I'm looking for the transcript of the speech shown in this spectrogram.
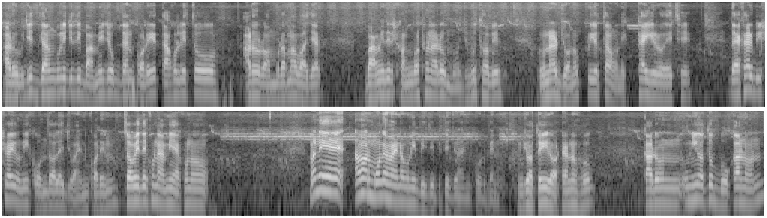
আর অভিজিৎ গাঙ্গুলি যদি বামে যোগদান করে, তাহলে তো আরও রমরমা বাজার। বামেদের সংগঠন আরও মজবুত হবে। ওনার জনপ্রিয়তা অনেকটাই রয়েছে। দেখার বিষয় উনি কোন দলে জয়েন করেন? তবে দেখুন, আমি এখনও মানে আমার মনে হয় না উনি বিজেপিতে জয়েন করবেন। যতই রটানো হোক, কারণ উনি অত বোকা নন।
